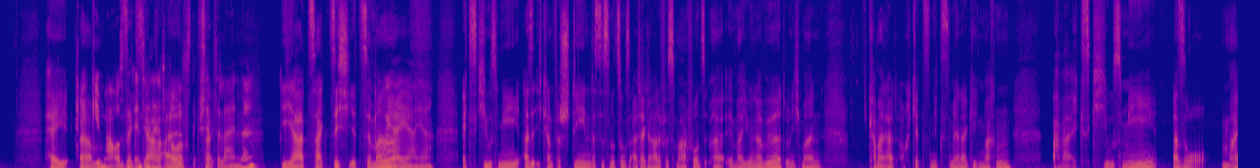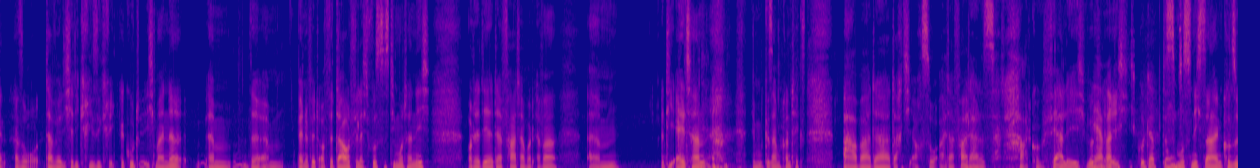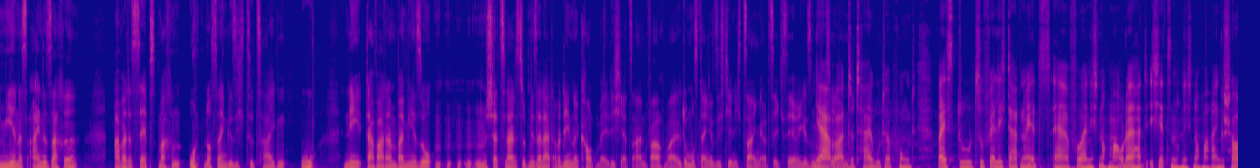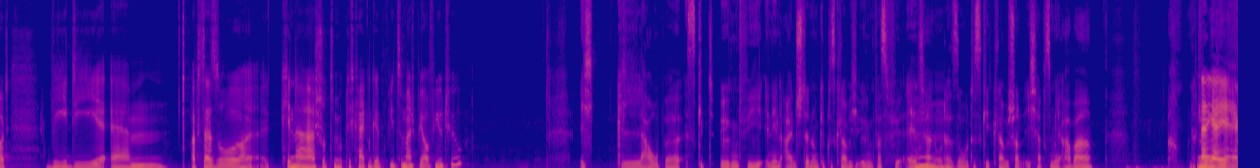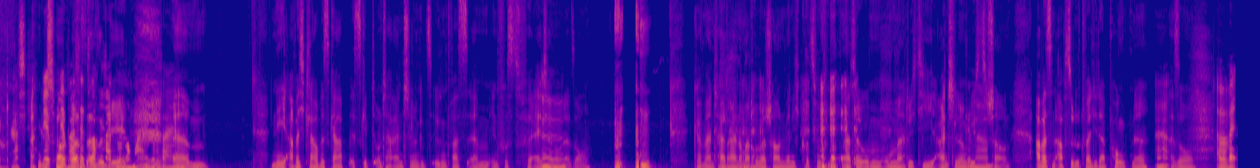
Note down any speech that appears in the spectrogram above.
hey, ähm, Geh mal aus sechs dem Internet Jahre raus, alt, Schätzelein, ne? Ja, zeigt sich ihr Zimmer. Oh ja, ja, ja. Excuse me. Also ich kann verstehen, dass das Nutzungsalter gerade für Smartphones immer, immer jünger wird. Und ich meine, kann man halt auch jetzt nichts mehr dagegen machen. Aber excuse me. Also mein, also da würde ich ja die Krise kriegen. Äh, gut, ich meine, ne, ähm, the ähm, benefit of the doubt, vielleicht wusste es die Mutter nicht oder der, der Vater, whatever, ähm, die Eltern im Gesamtkontext. Aber da dachte ich auch so, alter Falter, das ist halt hardcore gefährlich, wirklich. Ja, war richtig guter Punkt. Das muss nicht sein. Konsumieren ist eine Sache, aber das selbst machen und noch sein Gesicht zu zeigen, uh, Nee, da war dann bei mir so, mm, mm, mm, Schätzlein, es tut mir sehr leid, aber den Account melde ich jetzt einfach, weil du musst dein Gesicht hier nicht zeigen als sechsjähriges Mädchen. Ja, aber total guter Punkt. Weißt du zufällig, da hatten wir jetzt äh, vorher nicht nochmal, oder hatte ich jetzt noch nicht nochmal reingeschaut, wie die, ähm, ob es da so Kinderschutzmöglichkeiten gibt, wie zum Beispiel auf YouTube? Ich glaube, es gibt irgendwie in den Einstellungen gibt es, glaube ich, irgendwas für Eltern mm. oder so. Das geht, glaube ich, schon. Ich habe es mir aber naja, ja, ja, klar. Mir, mir war es jetzt auch gerade nur nochmal eingefallen. Ähm, nee, aber ich glaube, es gab, es gibt unter Einstellungen gibt es irgendwas, ähm, Infos für Eltern mm. oder so. Können wir in Teil 3 nochmal drüber schauen, wenn ich kurz fünf Minuten hatte, um, um mal durch die Einstellungen genau. durchzuschauen. Aber es ist ein absolut valider Punkt, ne? Ah. Also. Aber weil,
